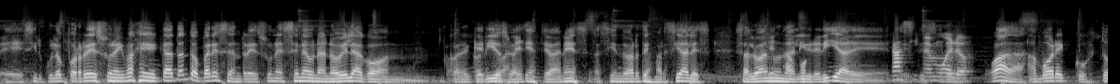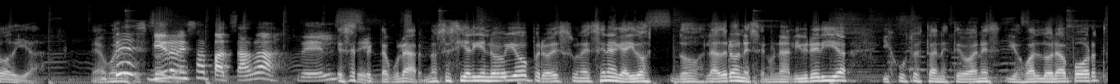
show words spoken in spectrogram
eh, circuló por redes una imagen que cada tanto aparece en redes, una escena de una novela con, con el querido Estebanés. Sebastián Estebanés haciendo artes marciales, salvando Eh, una amor. librería de. Casi de- me de- muero. robada. Amor en custodia. En ¿Ustedes vieron esa patada de él? Es Sí. espectacular. No sé si alguien lo vio, pero es una escena que hay dos, dos ladrones en una librería y justo están Estebanés y Osvaldo Laporte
